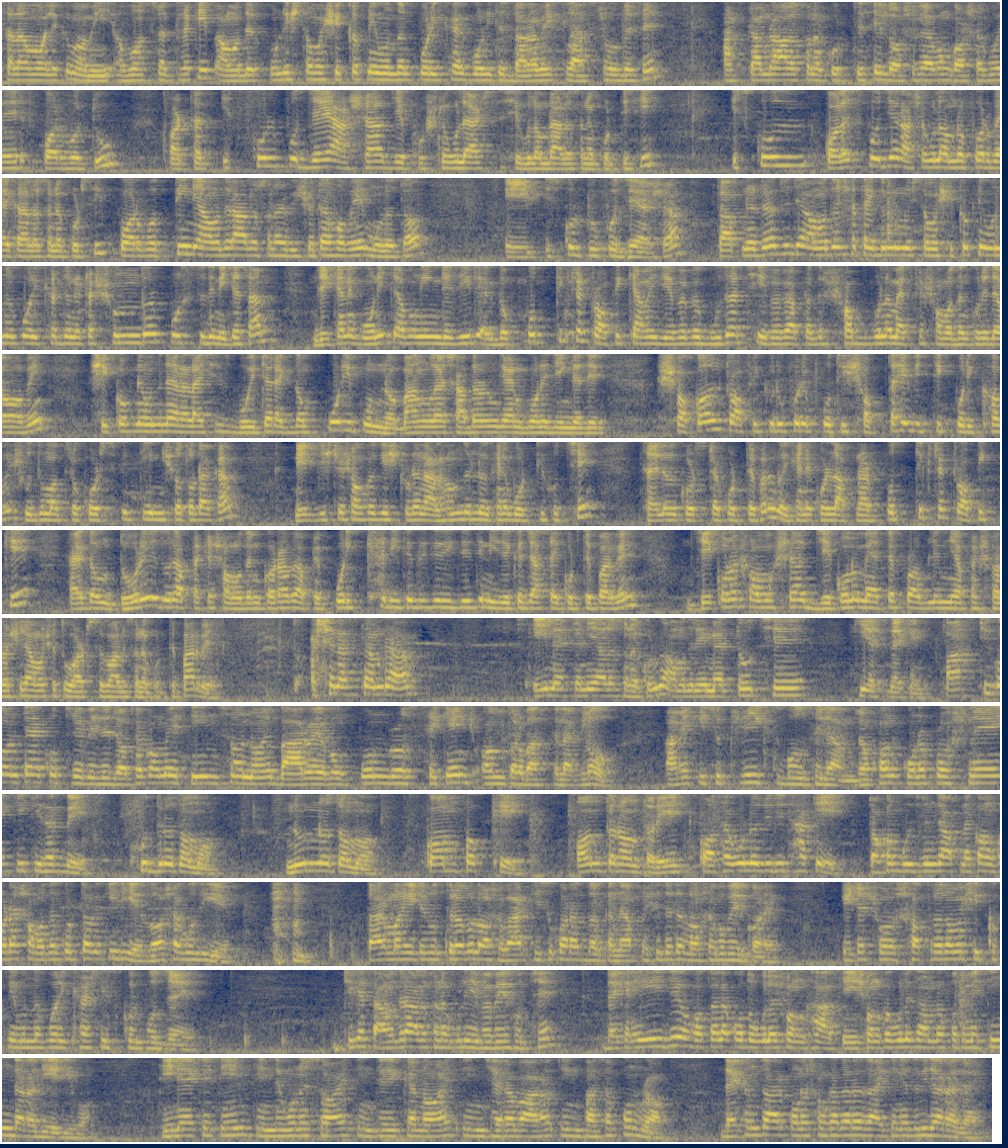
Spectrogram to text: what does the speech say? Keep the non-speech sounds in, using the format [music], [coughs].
আসসালামু আলাইকুম, আমি আবহাসনাথ রাকিব। আমাদের উনিশতম শিক্ষক নিবন্ধন পরীক্ষার গণিতের ধারাবাহিক ক্লাস চলতেছে। আজকে আমরা আলোচনা করতেছি লসগা এবং গসাগু এর পর্ব টু, অর্থাৎ স্কুল পর্যায়ে আসা যে প্রশ্নগুলো আসছে সেগুলো আমরা আলোচনা করতেছি। স্কুল, কলেজ পর্যায়ের আশাগুলো আমরা পর্ব একে আলোচনা করছি। পর্ব তিনে আমাদের আলোচনার বিষয়টা হবে মূলত এই স্কুল টু পর্যায়ে আসা, তো আপনারা যদি আমাদের সাথে একদম উনিশতম শিক্ষক নিবন্ধন পরীক্ষার জন্য একটা সুন্দর প্রস্তুতি নিতে চান, যেখানে গণিত এবং ইংরেজির একদম প্রত্যেকটা টপিককে আমি যেভাবে বুঝাচ্ছি, এভাবে আপনাদের সবগুলো ম্যাথকে সমাধান করে দেওয়া হবে। শিক্ষক নিবন্ধন অ্যানালাইসিস বইটার একদম পরিপূর্ণ বাংলা, সাধারণ জ্ঞান, গণিত, ইংরেজির সকল টপিকের উপরে প্রতি সপ্তাহে ভিত্তিক পরীক্ষা হবে, শুধুমাত্র কোর্স ফি তিনশত টাকা। নির্দিষ্ট সংখ্যক স্টুডেন্ট আলহামদুলিল্লাহ ওখানে ভর্তি হচ্ছে। চাইলে ওই কোর্সটা করতে পারেন। ওইখানে করলে আপনার প্রত্যেকটা টপিককে একদম ধরে ধরে আপনাকে সমাধান করা হবে। আপনি পরীক্ষা দিতে দিতে দিতে দিতে নিজেকে যাচাই করতে পারবেন। যে কোনো সমস্যা, যে কোনো ম্যাথের প্রবলেম নিয়ে আপনার সরাসরি আমার সাথে হোয়াটসঅ্যাপে আলোচনা করতে পারবেন। তো আসেন, আজকে আমরা এই ম্যাথটা নিয়ে আলোচনা করব। আমাদের এই ম্যাথটা হচ্ছে কি আছে দেখেন? পাঁচটি ঘণ্টা একত্রে বেজে যথাক্রমে তিনশো নয়, বারো এবং পনেরো সেকেন্ড অন্তর বাঁচতে লাগল। আমি কিছু ট্রিক্স বলছিলাম। যখন কোনো প্রশ্নে কি কি থাকবে? ক্ষুদ্রতম। ন্যূনতম, কমপক্ষে অন্তর অন্তর এই কথাগুলো যদি থাকে, তখন বুঝবেন যে আপনাকে অঙ্কটা সমাধান করতে হবে কি দিয়ে? লসাগু দিয়ে। তার মানে এটার উত্তর হবে লসাগু। আর কিছু করার দরকার নেই। আপনি শুধু এটা লসাগু বের করেন। এটা সতেরোতম শিক্ষক নিবন্ধন পরীক্ষা স্কুল পর্যায়ে। ঠিক আছে? আমাদের আলোচনাগুলি এভাবেই হচ্ছে। দেখেন, এই যে কতলা কতগুলো সংখ্যা আছে, এই সংখ্যাগুলোকে আমরা প্রথমে তিন দ্বারা দিয়ে দিব। তিন একে তিন তিন দুগুণে ছয়, তিন তিরিকা নয়, তিন চারে বারো, তিন পাঁচে পনেরো। দেখেন তো আর কোনো সংখ্যা দ্বারা যায় কিনা? দুই দ্বারা যায়।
